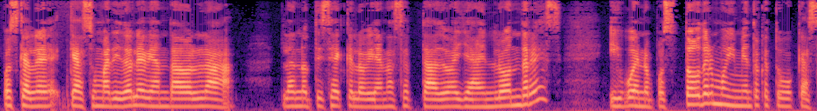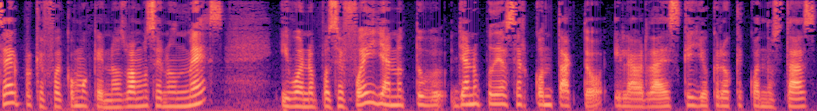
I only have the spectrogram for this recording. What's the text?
pues que, que a su marido le habían dado la, la noticia de que lo habían aceptado allá en Londres. Y bueno, pues todo el movimiento que tuvo que hacer porque fue como que nos vamos en un mes. Y bueno, pues se fue y ya no tuvo ya no pude hacer contacto. Y la verdad es que yo creo que cuando estás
